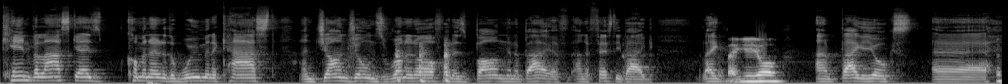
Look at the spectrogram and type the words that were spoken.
Cain Velasquez coming out of the womb in a cast, and Jon Jones running off with his bong and a bag of, and a 50 bag, like Like you all. and a bag of yolks. Uh,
